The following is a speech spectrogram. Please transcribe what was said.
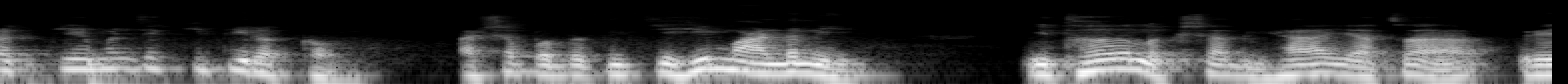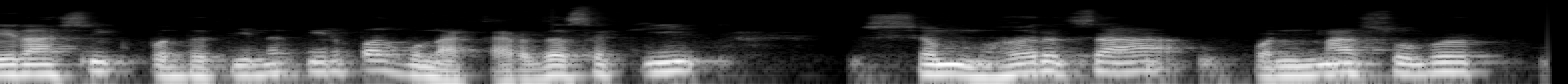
टक्के म्हणजे किती रक्कम? अशा पद्धतीची ही मांडणी इथं लक्षात घ्या याचा त्रेराशिक पद्धतीनं तिरपा गुणाकार. जसं की शंभरचा पन्नाससोबत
